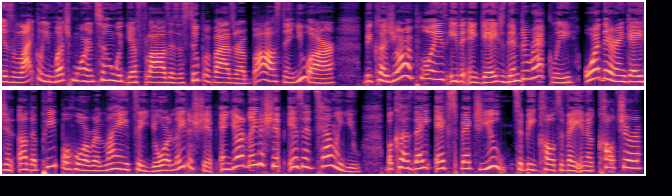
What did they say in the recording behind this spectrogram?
is likely much more in tune with your flaws as a supervisor or boss than you are because your employees either engage them directly or they're engaging other people who are relaying to your leadership. And your leadership isn't telling you because they expect you to be cultivating a culture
